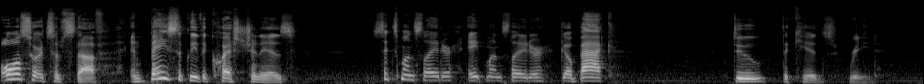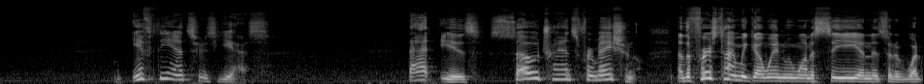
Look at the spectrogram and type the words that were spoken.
all sorts of stuff. And basically the question is, six months later, eight months later, go back, do the kids read? If the answer is yes, that is so transformational. Now, the first time we go in, we want to see and sort of what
